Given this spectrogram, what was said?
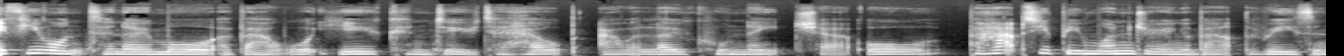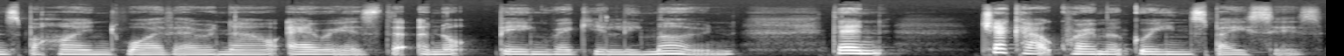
If you want to know more about what you can do to help our local nature, or perhaps you've been wondering about the reasons behind why there are now areas that are not being regularly mown, then check out Chroma Green Spaces.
